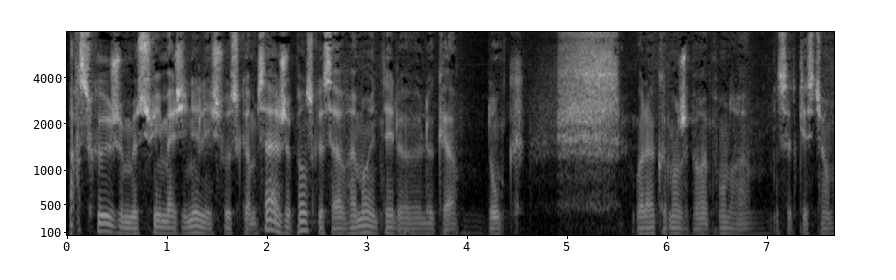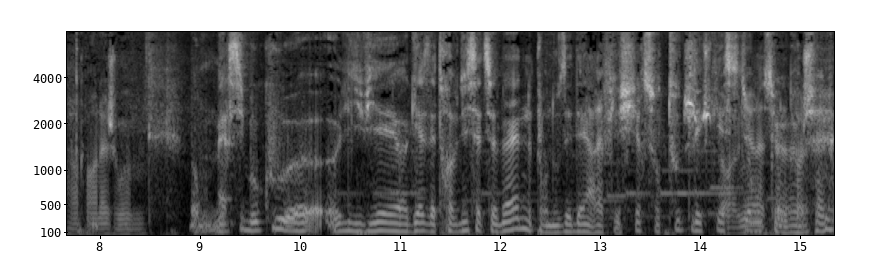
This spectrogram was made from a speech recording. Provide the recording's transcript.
parce que je me suis imaginé les choses comme ça. Je pense que ça a vraiment été le, cas. Donc, voilà comment je peux répondre à cette question par rapport à la joie. Bon, merci beaucoup euh, Olivier Guez d'être revenu cette semaine pour nous aider à réfléchir sur toutes je les questions que, prochaine,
